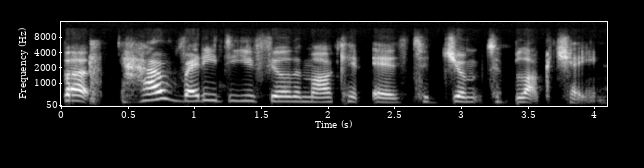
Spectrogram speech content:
But how ready do you feel the market is to jump to blockchain?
